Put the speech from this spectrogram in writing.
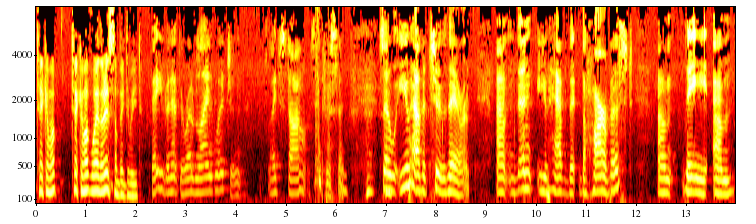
take them up take them up where there is something to eat. They even have their own language and lifestyle. It's interesting. So you have it too there. Um, then you have the the harvest. Um, the um,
